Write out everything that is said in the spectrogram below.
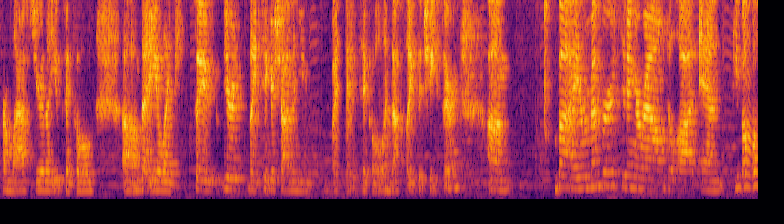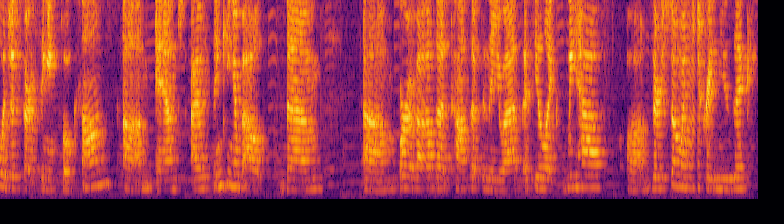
from last year that you pickled um, that you like so you're like take a shot and you bite a pickle and that's like the chaser um, but I remember sitting around a lot and people would just start singing folk songs. Um, and I was thinking about them um, or about that concept in the US. I feel like we have, um, there's so much great music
